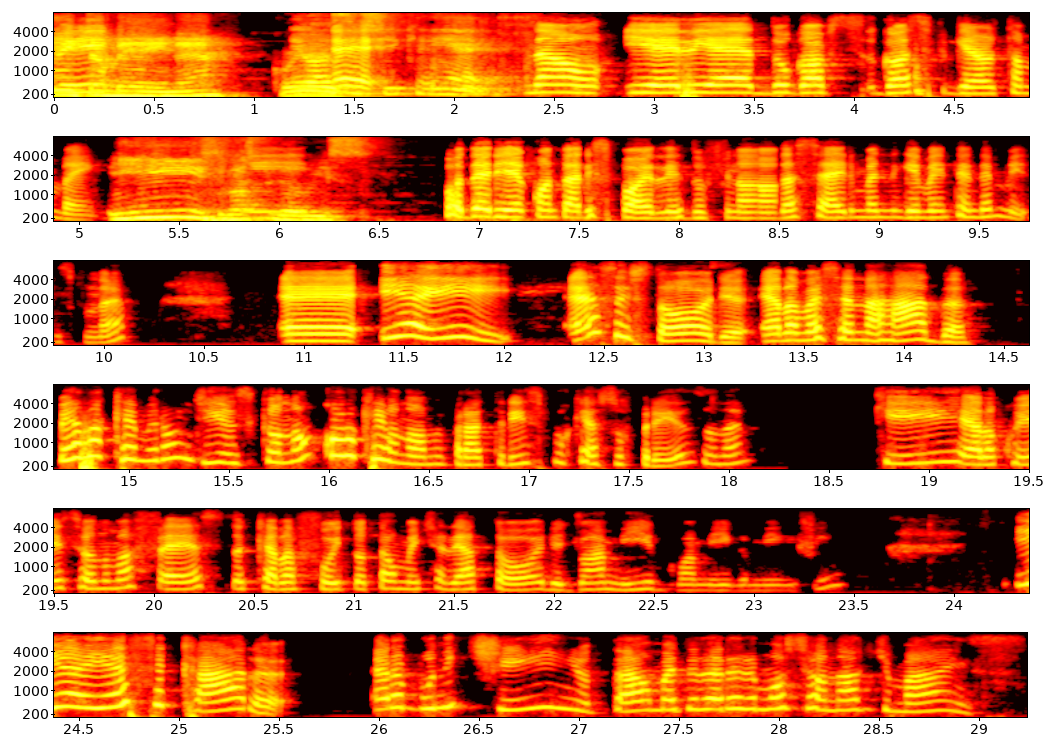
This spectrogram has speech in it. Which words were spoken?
Netflix? também, né? Eu É. assisti quem é. Não, e ele é do Gossip, Gossip Girl também. Isso, E- de isso. Poderia contar spoiler do final da série, mas ninguém vai entender mesmo, né? É, e aí, essa história, ela vai ser narrada pela Cameron Diaz, que eu não coloquei o nome pra atriz porque é surpresa, né? Que ela conheceu numa festa, que ela foi totalmente aleatória, de um amigo, uma amiga minha, enfim. E aí, esse cara era bonitinho tal, mas ele era emocionado demais.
